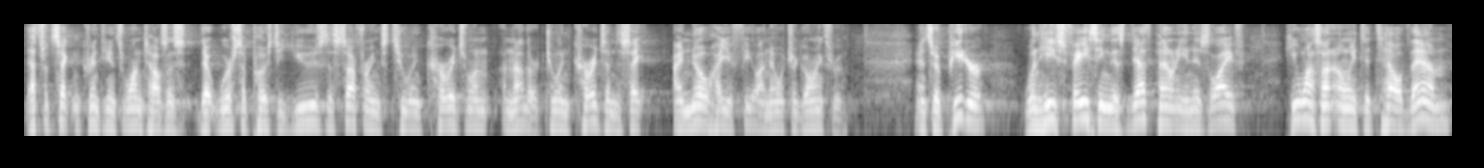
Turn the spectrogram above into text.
That's what 2 Corinthians 1 tells us that we're supposed to use the sufferings to encourage one another, to encourage them to say, I know how you feel, I know what you're going through. And so, Peter, when he's facing this death penalty in his life, he wants not only to tell them,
